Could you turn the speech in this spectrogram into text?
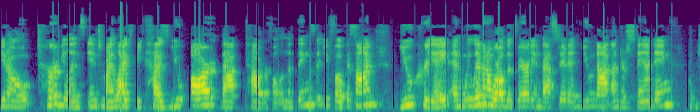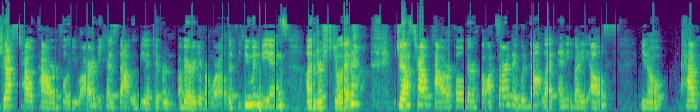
you know turbulence into my life because you are that powerful. And the things that you focus on you create. And we live in a world that's very invested in you not understanding just how powerful you are because that would be a different a very different world. If human beings understood just how powerful their thoughts are they would not let anybody else you know have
